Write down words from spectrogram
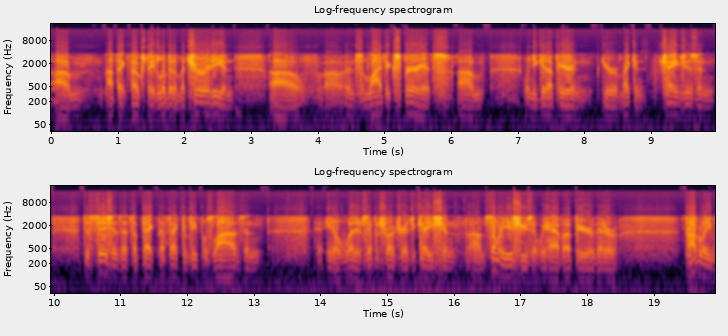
Um, I think folks need a little bit of maturity and uh, uh, and some life experience um, when you get up here and you're making changes and decisions that's affect, affecting people's lives and you know whether it's infrastructure, education, um, of the issues that we have up here that are probably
